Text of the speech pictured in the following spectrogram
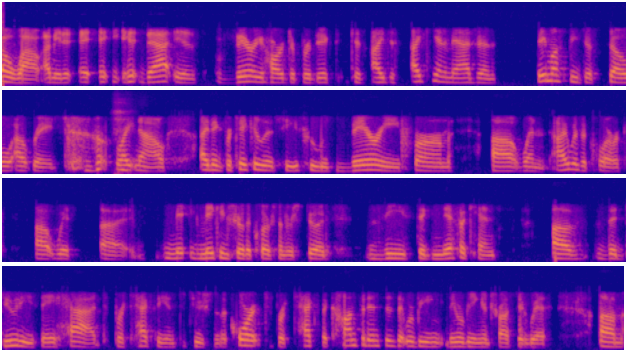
Oh wow! I mean, it, it, it, that is very hard to predict because I just I can't imagine. They must be just so outraged right now. I think particularly the chief, who was very firm uh, when I was a clerk uh, with uh, ma- making sure the clerks understood the significance of the duties they had to protect the institution of the court, to protect the confidences that were being they were being entrusted with. Um,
